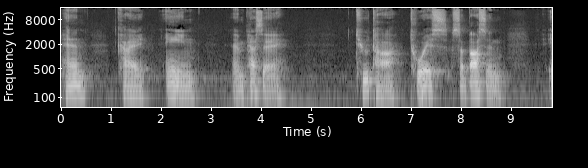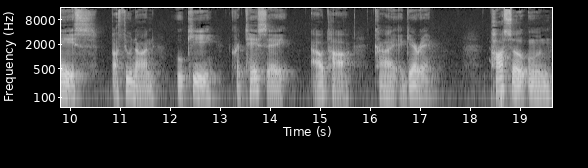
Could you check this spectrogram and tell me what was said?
hen kai ein empese tuta tois sabasin eis bathunan uki cretese auta kai agere passo un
